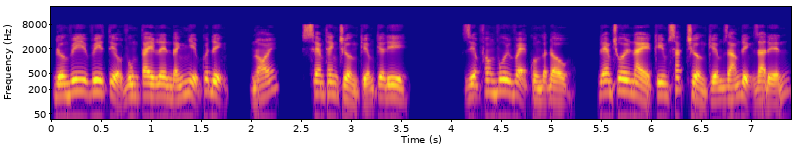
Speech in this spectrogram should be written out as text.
Đường vi vi tiểu vung tay lên đánh nhịp quyết định, nói, xem thanh trường kiếm kia đi diệp phong vui vẻ cuồng gật đầu, đem trôi này kim sắc trường kiếm giám định ra đến,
